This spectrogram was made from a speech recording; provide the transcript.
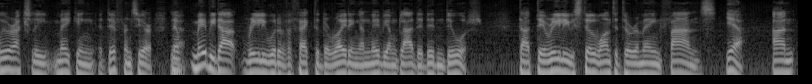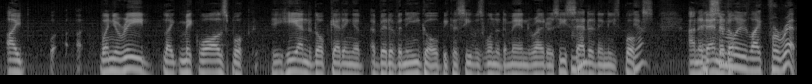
we're actually making a difference here." Now, Yeah. maybe that really would have affected the writing, and maybe I'm glad they didn't do it. That they really still wanted to remain fans, Yeah. and I, uh, when you read like Mick Wall's book, he, ended up getting a, a bit of an ego because he was one of the main writers. He said it in his books, and it And ended up like for Rip,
